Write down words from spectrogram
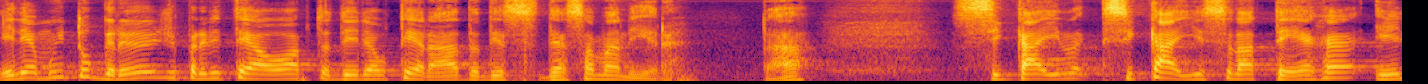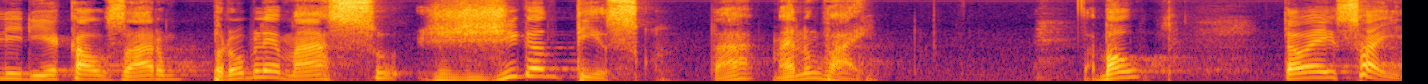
Ele é muito grande para ele ter a órbita dele alterada desse, dessa maneira, tá? Se, cair, se caísse na Terra, ele iria causar um problemaço gigantesco, tá? Mas não vai, tá bom? Então é isso aí.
